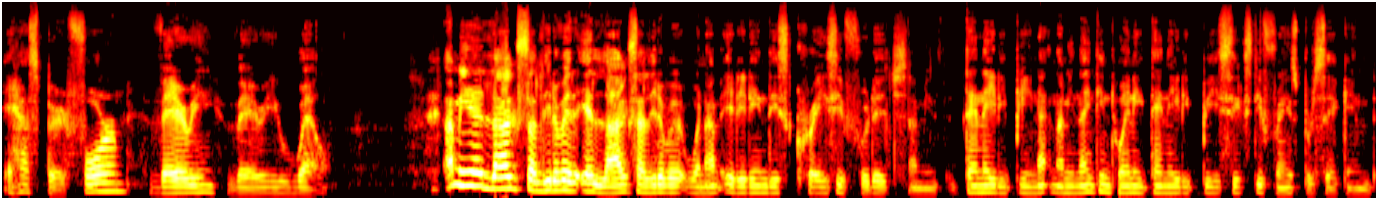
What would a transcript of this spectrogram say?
it has performed very very well I mean it lags a little bit it lags a little bit when I'm editing this crazy footage. I mean 1080p I mean 1920 1080p 60 frames per second.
